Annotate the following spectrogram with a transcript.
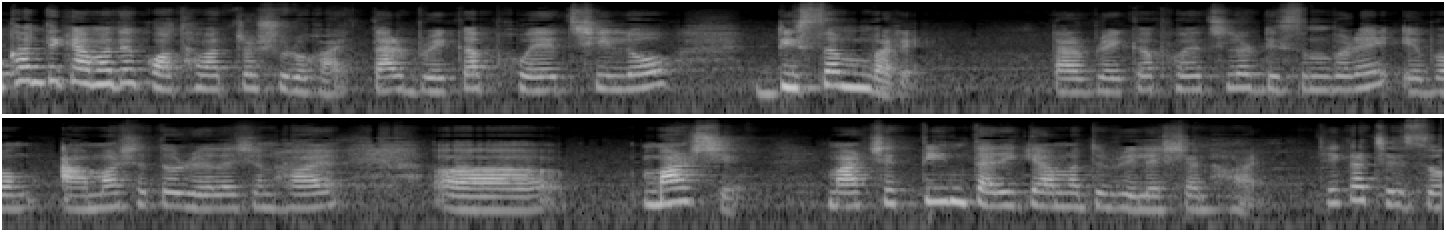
ওখান থেকে আমাদের কথাবার্তা শুরু হয়। তার ব্রেকআপ হয়েছিল ডিসেম্বরে। তার ব্রেকআপ হয়েছিল ডিসেম্বরে এবং আমার সাথে রিলেশন হয় মার্চে। মার্চের তিন তারিখে আমাদের রিলেশন হয়, ঠিক আছে? সো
